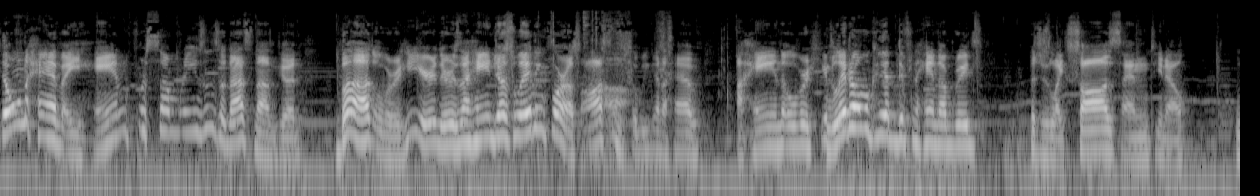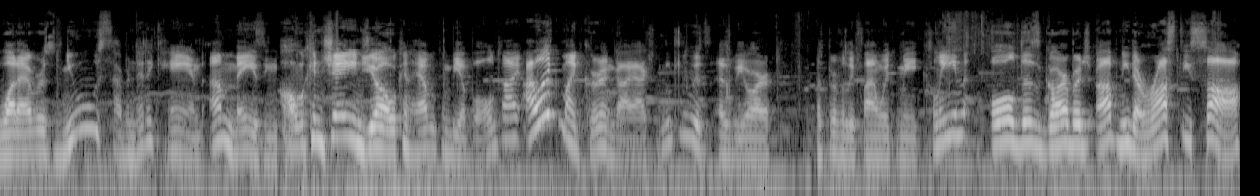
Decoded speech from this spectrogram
don't have a hand for some reason, so that's not good. But over here, there's a hand just waiting for us. Awesome. So we're gonna have a hand over here. Later on, we can get different hand upgrades, such as like saws and, you know, whatever's new cybernetic hand. Amazing. Oh we can change yo. We can have we can be a bold guy. I like my current guy actually. Let's leave it as we are. That's perfectly fine with me. Clean all this garbage up. Need a rusty saw.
